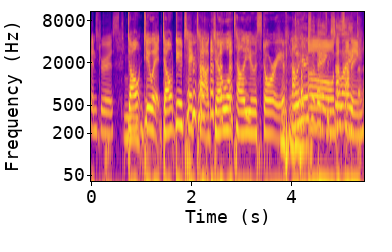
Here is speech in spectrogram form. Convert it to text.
Pinterest. Don't do it. Don't do TikTok. Joe will tell you a story. Well, here's the Oh, thing. So, that's the like, thing.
